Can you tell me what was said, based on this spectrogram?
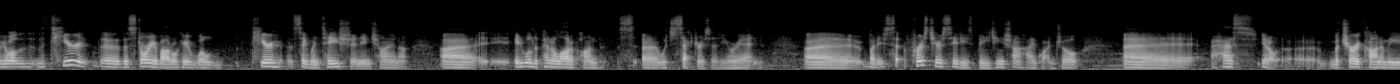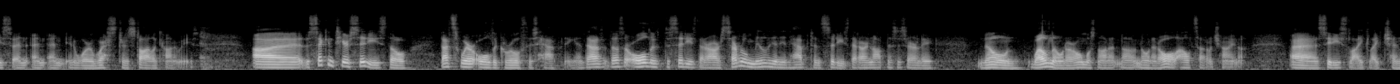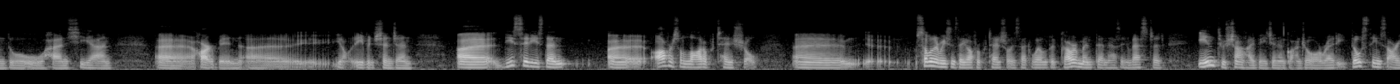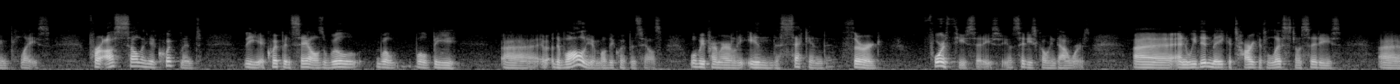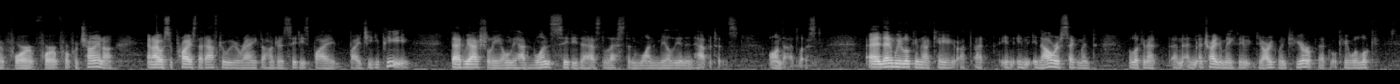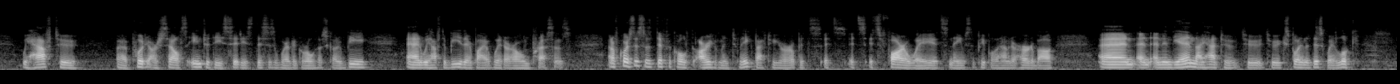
Okay, well, the, tier, the, the story about, okay, well, tier segmentation in China, uh, it, it, will depend a lot upon uh, which sectors that you're in. Uh, but first tier cities, Beijing, Shanghai, Guangzhou, uh, has, you know, uh, mature economies and, and, and, and were Western style economies. Uh, the second tier cities, though, that's where all the growth is happening. And that, those are all the, the, cities that are several million inhabitant cities that are not necessarily known, well known, or almost not, not known at all outside of China. Uh, cities like, like Chengdu, Wuhan, Xi'an, uh, Harbin, uh, you know, even Shenzhen. Uh, these cities then uh, offers a lot of potential. Um, some of the reasons they offer potential is that, well, the government then has invested into Shanghai, Beijing, and Guangzhou already. Those things are in place. For us selling equipment, the equipment sales will will will be uh, the volume of the equipment sales will be primarily in the second, third, fourth tier cities, you know, cities going downwards. Uh, and we did make a target list of cities uh, for, for, for, for China. And I was surprised that after we ranked 100 cities by, by GDP, that we actually only had one city that has less than 1 million inhabitants on that list. And then we're looking at, okay, at, at in, in, in our segment, we're looking at and, and, and, trying to make the, the argument to Europe that, okay, well, look, we have to uh, put ourselves into these cities. This is where the growth is going to be. And we have to be there by, with our own presence. And of course, this is a difficult argument to make back to Europe. It's, it's, it's, it's far away. It's names that people haven't heard about. And, and, and in the end, I had to, to, to explain it this way. Look,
